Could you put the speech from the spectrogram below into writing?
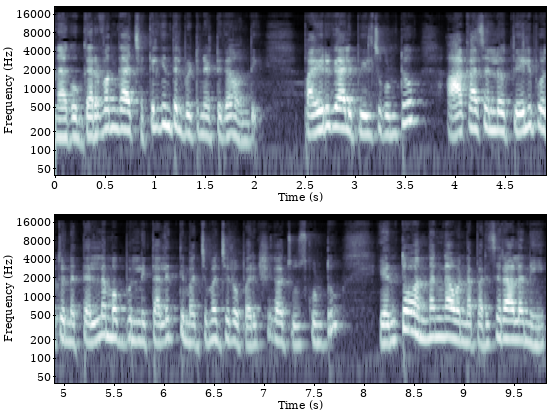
నాకు గర్వంగా చక్కెరగింతలు పెట్టినట్టుగా ఉంది. పైరుగాలి పీల్చుకుంటూ ఆకాశంలో తేలిపోతున్న తెల్ల మబ్బుల్ని తలెత్తి మధ్య మధ్యలో పరీక్షగా చూసుకుంటూ ఎంతో అందంగా ఉన్న పరిసరాలని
